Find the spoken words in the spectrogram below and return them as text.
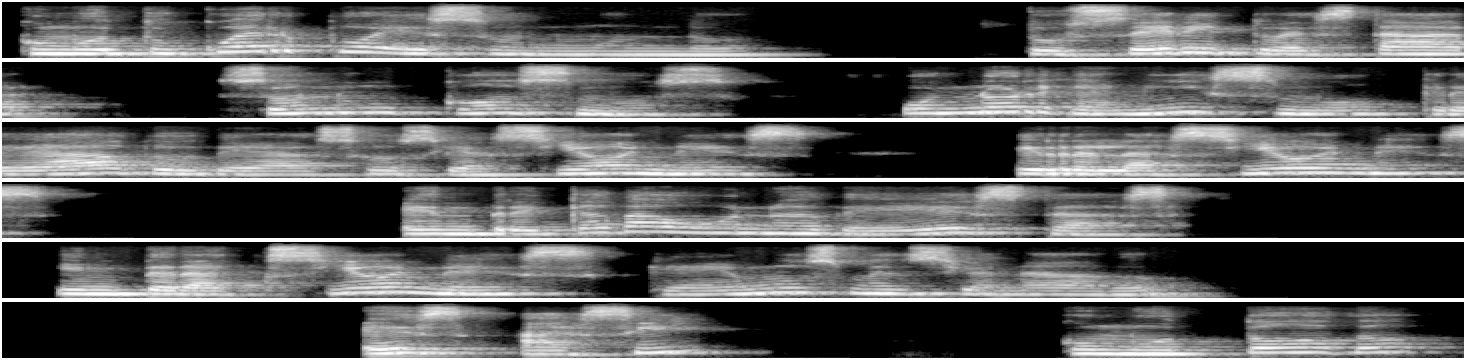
como tu cuerpo es un mundo, tu ser y tu estar son un cosmos, un organismo creado de asociaciones y relaciones entre cada una de estas interacciones que hemos mencionado, es así como todo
